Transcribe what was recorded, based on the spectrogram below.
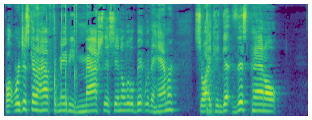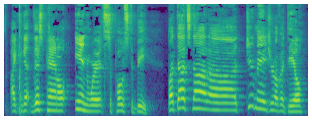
But we're just going to have to maybe mash this in a little bit with a hammer so I can get this panel, I can get this panel in where it's supposed to be. But that's not uh, too major of a deal.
